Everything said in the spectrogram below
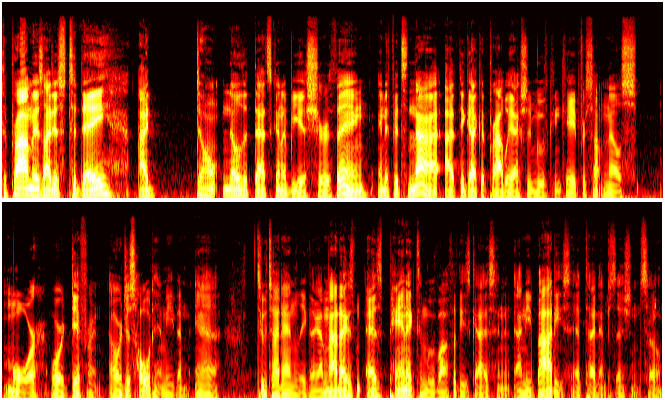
the problem is, I just today I don't know that that's going to be a sure thing. And if it's not, I think I could probably actually move Kincaid for something else more or different, or just hold him even in a two tight end league. Like I'm not as as panicked to move off of these guys, and I need bodies at tight end position. So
